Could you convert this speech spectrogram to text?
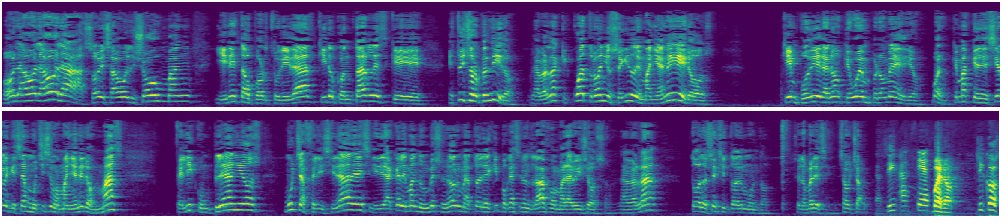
Hola, hola, hola, soy Saúl Showman y en esta oportunidad quiero contarles que estoy sorprendido. La verdad que cuatro años seguidos de mañaneros. ¿Quién pudiera, no? Qué buen promedio. Bueno, qué más que desearle que sean muchísimos mañaneros más. Feliz cumpleaños, muchas felicidades y de acá le mando un beso enorme a todo el equipo que hacen un trabajo maravilloso. La verdad, todos los éxitos del mundo. Se lo merecen. Chau, chau. ¿Así? Así es. Bueno, chicos,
